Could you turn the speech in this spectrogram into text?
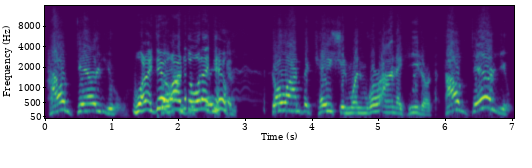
How dare you? What I do? Oh no, what I do? Go on vacation when we're on a heater. How dare you?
